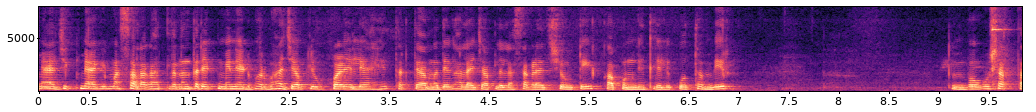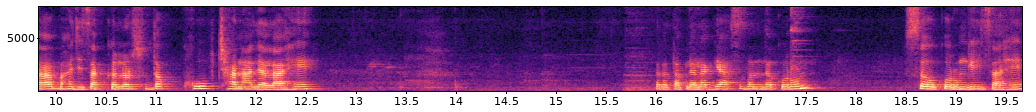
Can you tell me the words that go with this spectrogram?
मॅजिक मॅगी मसाला घातल्यानंतर एक मिनिटभर भाजी आपली उकळलेली आहे. तर त्यामध्ये घालायची आपल्याला सगळ्यात शेवटी कापून घेतलेली कोथिंबीर. तुम्ही बघू शकता भाजीचा कलरसुद्धा खूप छान आलेला आहे. परत आपल्याला गॅस बंद करून सर्व करून घ्यायचं आहे.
